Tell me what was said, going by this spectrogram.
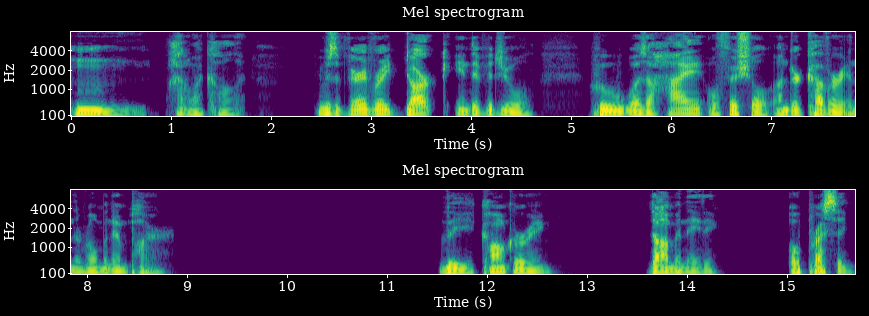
hmm, how do I call it? He was a very, very dark individual who was a high official undercover in the Roman Empire. The conquering, dominating, oppressing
